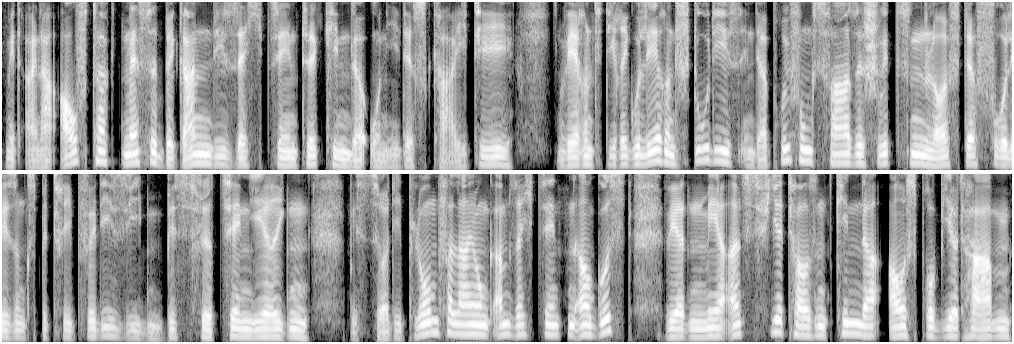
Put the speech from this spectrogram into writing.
Mit einer Auftaktmesse begann die 16. Kinderuni des KIT. Während die regulären Studis in der Prüfungsphase schwitzen, läuft der Vorlesungsbetrieb für die 7- bis 14-Jährigen. Bis zur Diplomverleihung am 16. August werden mehr als 4000 Kinder ausprobiert haben,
